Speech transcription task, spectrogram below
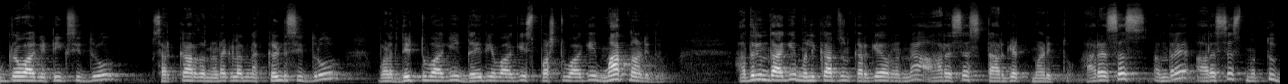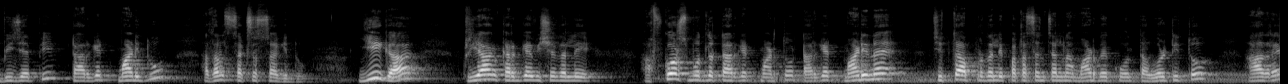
ಉಗ್ರವಾಗಿ ಟೀಕಿಸಿದ್ರು, ಸರ್ಕಾರದ ನಡೆಗಳನ್ನು ಖಂಡಿಸಿದ್ರು ಭಾಳ ದಿಟ್ಟವಾಗಿ, ಧೈರ್ಯವಾಗಿ, ಸ್ಪಷ್ಟವಾಗಿ ಮಾತನಾಡಿದರು. ಅದರಿಂದಾಗಿ ಮಲ್ಲಿಕಾರ್ಜುನ್ ಖರ್ಗೆ ಅವರನ್ನು ಆರ್ ಎಸ್ ಎಸ್ ಟಾರ್ಗೆಟ್ ಮಾಡಿತ್ತು. ಆರ್ ಎಸ್ ಎಸ್ ಅಂದರೆ ಆರ್ ಎಸ್ ಎಸ್ ಮತ್ತು ಬಿ ಜೆ ಪಿ ಟಾರ್ಗೆಟ್ ಮಾಡಿದ್ವು ಅದರಲ್ಲಿ ಸಕ್ಸಸ್ ಆಗಿದ್ದು. ಈಗ ಪ್ರಿಯಾಂಕ್ ಖರ್ಗೆ ವಿಷಯದಲ್ಲಿ ಅಫ್ಕೋರ್ಸ್ ಮೊದಲು ಟಾರ್ಗೆಟ್ ಮಾಡ್ತು. ಟಾರ್ಗೆಟ್ ಮಾಡಿನೇ ಚಿತ್ತಾಪುರದಲ್ಲಿ ಪಥಸಂಚಲನ ಮಾಡಬೇಕು ಅಂತ ಹೊರಟಿತ್ತು. ಆದರೆ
